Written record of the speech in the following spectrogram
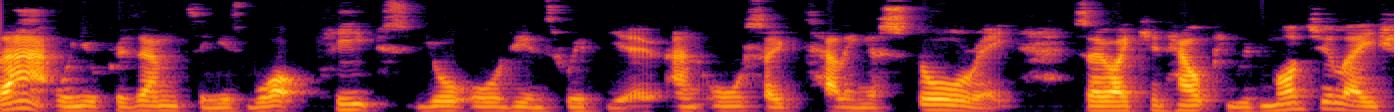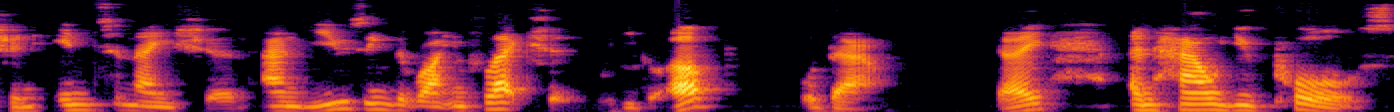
that when you're presenting is what keeps your audience with you and also telling a story. So I can help you with modulation, intonation, and using the right inflection. Whether you go up or down, okay? And how you pause.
